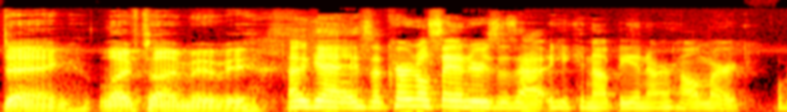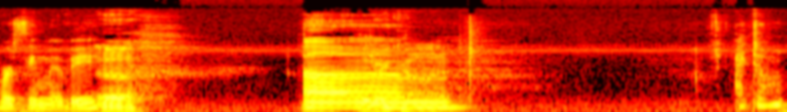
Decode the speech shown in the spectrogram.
Dang. Lifetime movie. Okay, so Colonel Sanders is out. He cannot be in our Hallmark horsey movie. Ugh. Um, boycott. I don't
